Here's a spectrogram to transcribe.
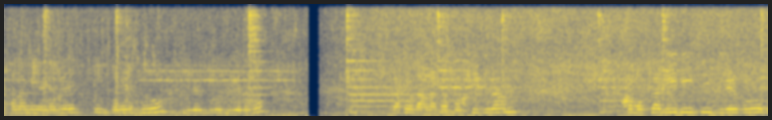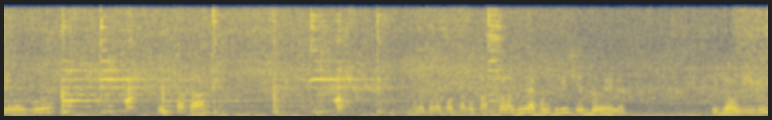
এখন আমি এর মধ্যে একটু ধনের গুঁড়ো, জিরের গুঁড়ো দিয়ে দেবো। দেখো ডালাটা বসিয়ে দিলাম। মশলা দিয়ে দিয়েছি, জিরের গুঁড়ো, ধনের গুঁড়ো। তেজপাতা। ভালো করে কষাবো। কাঁচকলাগুলো এখন থেকেই সেদ্ধ হয়ে গেছে। একটু জল দিয়ে দিই।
